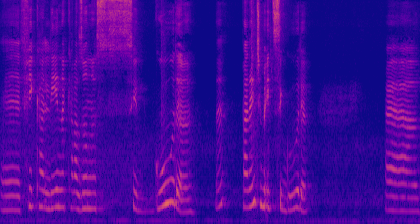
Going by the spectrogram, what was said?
é, fica ali naquela zona segura, né? Aparentemente segura. É,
